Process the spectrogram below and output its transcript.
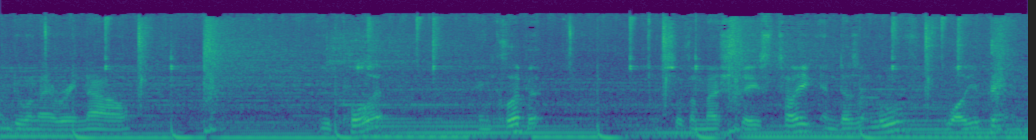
I'm doing that right now. You pull it and clip it so the mesh stays tight and doesn't move while you're painting.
